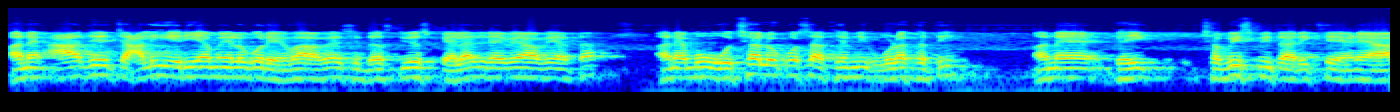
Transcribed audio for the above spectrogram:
અને આ જે ચાલી એરિયામાં એ લોકો રહેવા આવ્યા છે, દસ દિવસ પહેલાં જ રહેવા આવ્યા હતા. અને બહુ ઓછા લોકો સાથે એમની ઓળખ હતી અને ગઈ છવ્વીસમી તારીખે એણે આ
